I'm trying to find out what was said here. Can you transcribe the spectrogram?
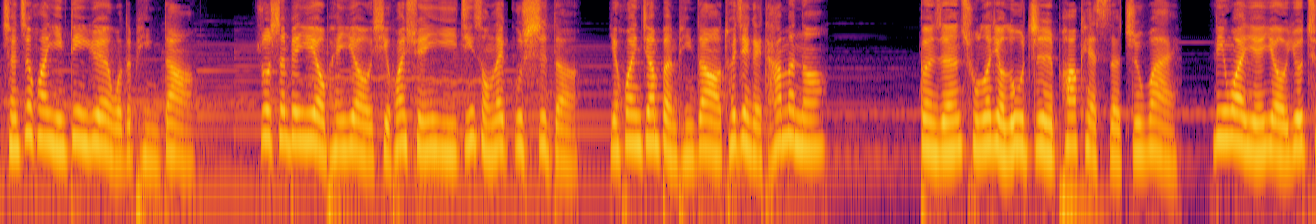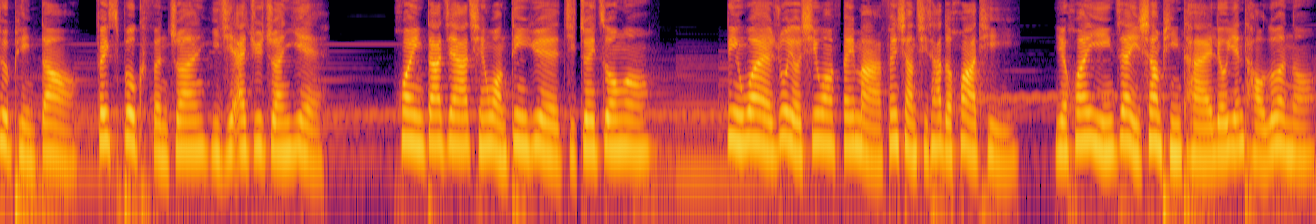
诚挚欢迎订阅我的频道。若身边也有朋友喜欢悬疑惊悚类故事的，也欢迎将本频道推荐给他们呢。本人除了有录制 Podcast 的之外，另外也有 YouTube 频道、Facebook 粉专以及 IG 专业，欢迎大家前往订阅及追踪哦。另外，若有希望飞马分享其他的话题，也欢迎在以上平台留言讨论哦。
